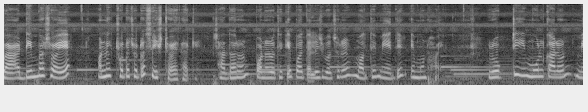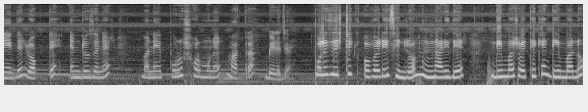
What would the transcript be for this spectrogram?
বা ডিম্বাশয়ে অনেক ছোট ছোট সিস্ট হয়ে থাকে। সাধারণ পনেরো থেকে পঁয়তাল্লিশ বছরের মধ্যে মেয়েদের এমন হয়। রোগটি মূল কারণ মেয়েদের রক্তে অ্যান্ড্রোজেনের মানে পুরুষ হরমোনের মাত্রা বেড়ে যায়। পলিসিস্টিক ওভারি সিনড্রোম নারীদের ডিম্বাশয় থেকে ডিম্বাণু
